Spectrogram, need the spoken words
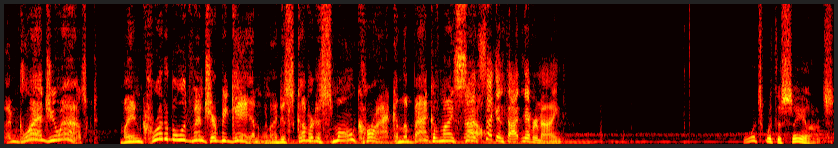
I'm glad you asked. My incredible adventure began when I discovered a small crack in the back of my On cell. second thought, never mind. What's with the seance?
